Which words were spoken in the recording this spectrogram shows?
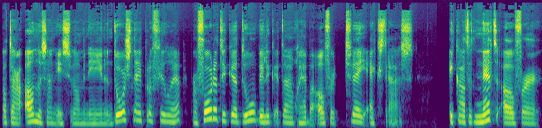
Wat daar anders aan is dan wanneer je een doorsnee profiel hebt. Maar voordat ik dat doe, wil ik het nog hebben over twee extra's. Ik had het net over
